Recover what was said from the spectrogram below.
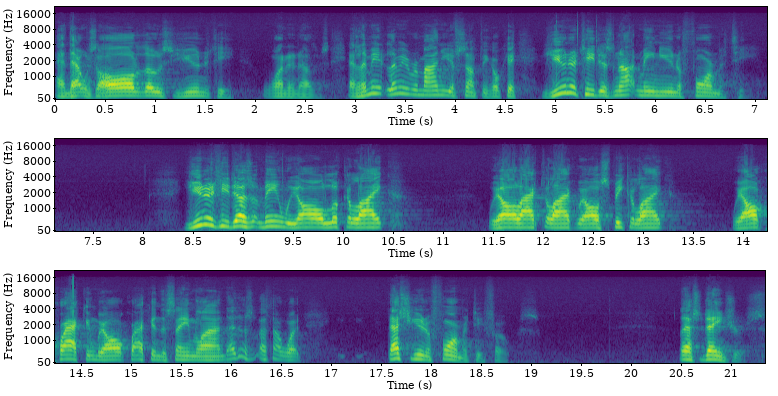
And that was all of those unity one another's. And let me, let me remind you of something, okay? Unity does not mean uniformity. Unity doesn't mean we all look alike, we all act alike, we all speak alike, we all quack and we all quack in the same line. That is, that's not what, that's uniformity, folks. That's dangerous.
